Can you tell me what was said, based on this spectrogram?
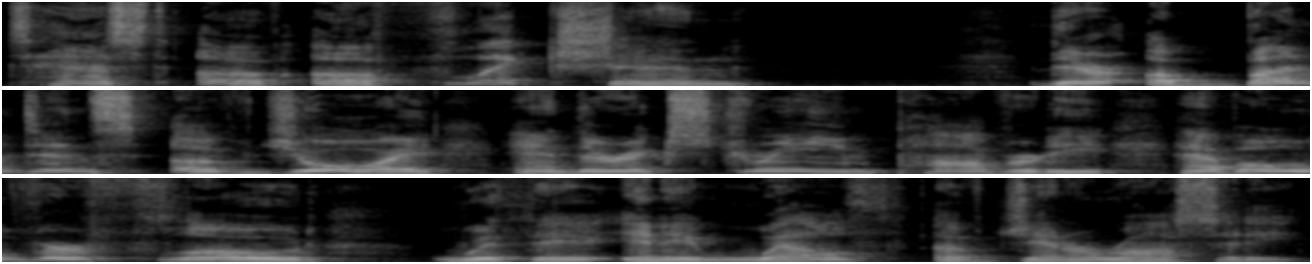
test of affliction, their abundance of joy and their extreme poverty have overflowed with a in a wealth of generosity.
